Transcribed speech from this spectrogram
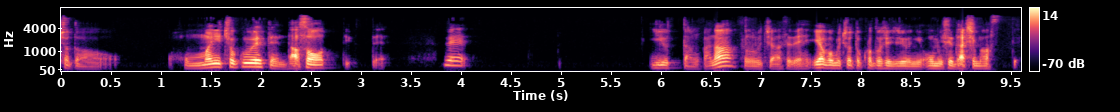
ちょっと、ほんまに直営店出そうって言って。で、言ったんかな？その打ち合わせで。いや、僕ちょっと今年中にお店出しますって。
